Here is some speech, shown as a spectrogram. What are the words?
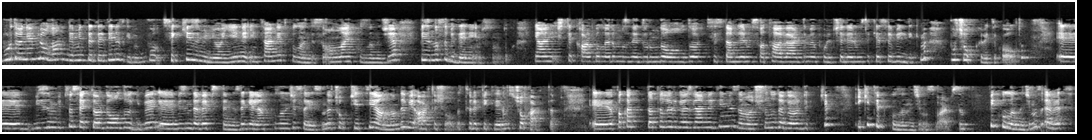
Burada önemli olan demin de dediğiniz gibi bu 8 milyon yeni internet kullanıcısı, online kullanıcıya biz nasıl bir deneyim sunduk? Yani işte kargolarımız ne durumda oldu, sistemlerimiz hata verdi mi, poliçelerimizi kesebildik mi? Bu çok kritik oldu. Ee, bizim bütün sektörde olduğu gibi e, bizim de web sitemizde gelen kullanıcı sayısında çok ciddi anlamda bir artış oldu. Trafiklerimiz çok arttı. E, fakat dataları gözlemlediğimiz zaman şunu da gördük ki iki tip kullanıcımız var bizim. Bir kullanıcımız evet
